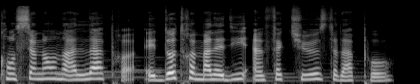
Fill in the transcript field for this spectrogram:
concernant la lèpre et d'autres maladies infectieuses de la peau.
